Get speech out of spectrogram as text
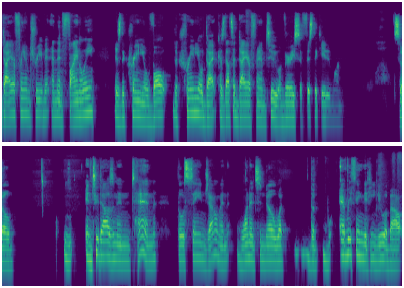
diaphragm treatment. And then finally is the cranial vault, the cranial diet, because that's a diaphragm too, a very sophisticated one. So in 2010, those same gentlemen wanted to know what the everything that he knew about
